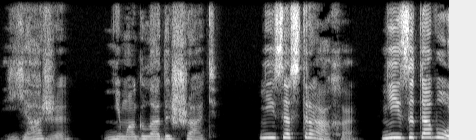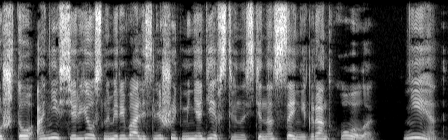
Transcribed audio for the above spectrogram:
Я же не могла дышать. Не из-за страха, не из-за того, что они всерьез намеревались лишить меня девственности на сцене Гранд-Холла. Нет,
